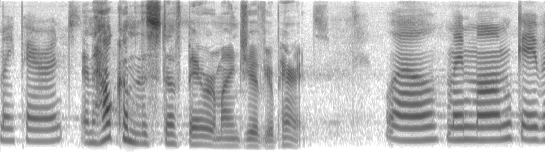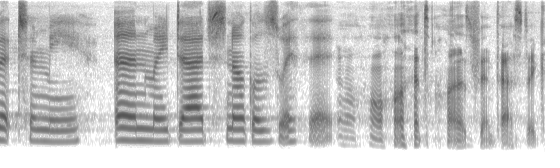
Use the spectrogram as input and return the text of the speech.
my parents. And how come this stuffed bear reminds you of your parents? Well, my mom gave it to me, and my dad snuggles with it. Oh, that's, that's fantastic.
